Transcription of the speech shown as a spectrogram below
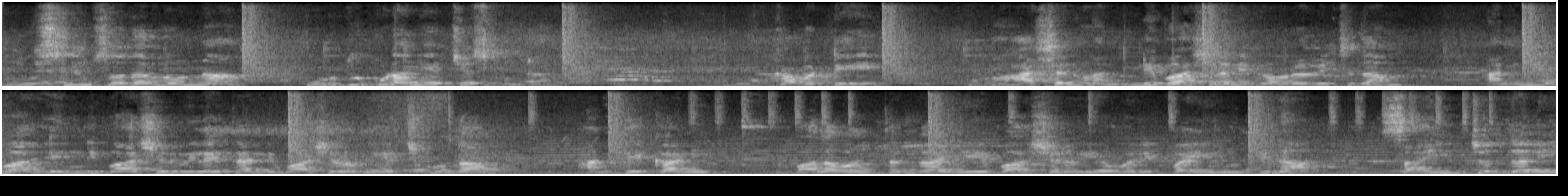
ముస్లిం సోదరులు ఉన్నా ఉర్దూ కూడా నేర్చేసుకుంటారు. కాబట్టి భాషను అన్ని భాషలని గౌరవించుదాం. అన్ని భా ఎన్ని భాషలు వీలైతే అన్ని భాషలు నేర్చుకుందాం. అంతేకాని బలవంతంగా ఏ భాషను ఎవరిపై రుద్దినా సహించొద్దని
